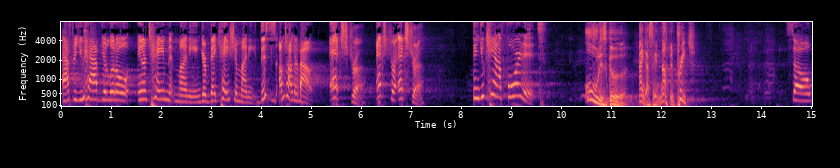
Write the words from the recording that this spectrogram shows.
after you have your little entertainment money and your vacation money, this is, I'm talking about extra, extra, extra, then you can't afford it. Ooh, this good. I ain't gotta say nothing. Preach. So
